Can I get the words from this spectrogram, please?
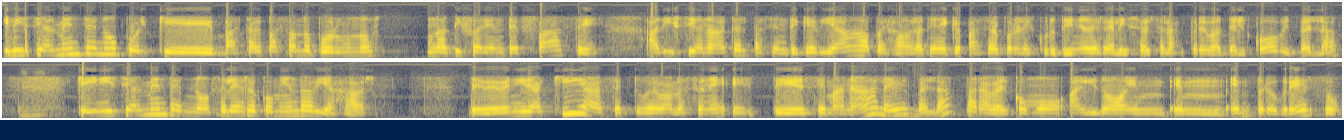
Inicialmente no, porque va a estar pasando por unos unas diferentes fases. Adicional que el paciente que viaja, pues ahora tiene que pasar por el escrutinio de realizarse las pruebas del COVID, ¿verdad? Que inicialmente no se les recomienda viajar. Debe venir aquí a hacer tus evaluaciones este, semanales, ¿verdad? Para ver cómo ha ido en, en progreso.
